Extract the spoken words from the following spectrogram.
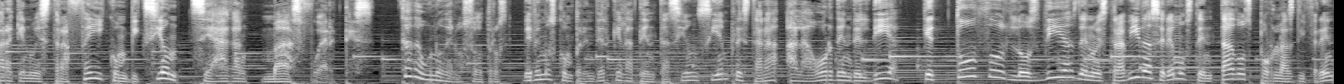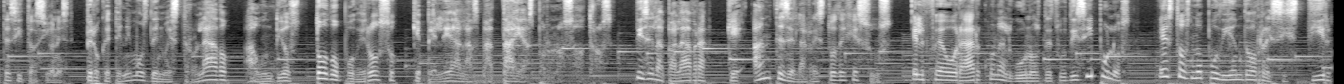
para que nuestra fe y convicción se hagan más fuertes. Cada uno de nosotros debemos comprender que la tentación siempre estará a la orden del día, que todos los días de nuestra vida seremos tentados por las diferentes situaciones, pero que tenemos de nuestro lado a un Dios todopoderoso que pelea las batallas por nosotros. Dice la palabra que antes del arresto de Jesús, Él fue a orar con algunos de sus discípulos. Estos no pudiendo resistir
